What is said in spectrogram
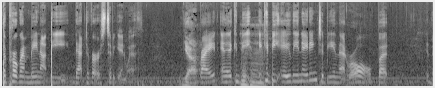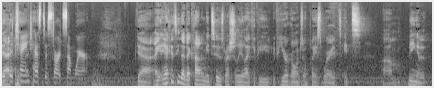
the program may not be that diverse to begin with. Yeah. Right? And it can be mm-hmm. it can be alienating to be in that role, but the, yeah, the change has to start somewhere. Yeah, I, I can see that economy too, especially like if you if you're going to a place where it's it's um, being in a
